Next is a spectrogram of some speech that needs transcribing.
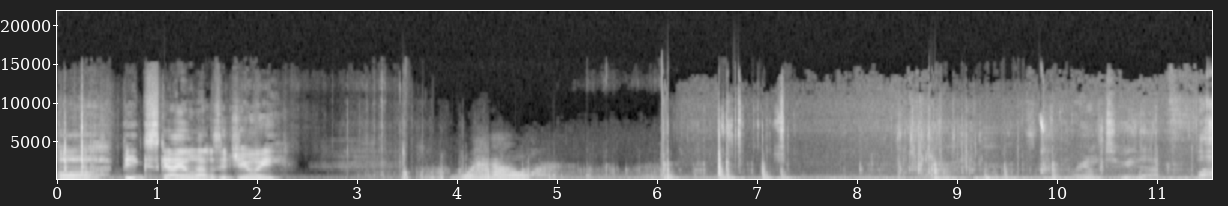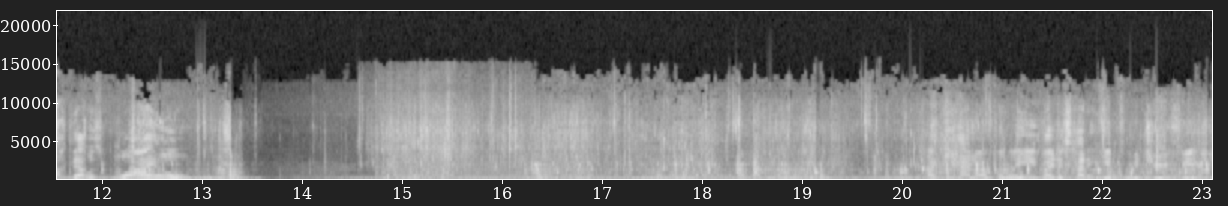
Oh, big scale. That was a Jewie. Wow. Round two that. Fuck, that was wild. I just had a hit from a jewfish.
